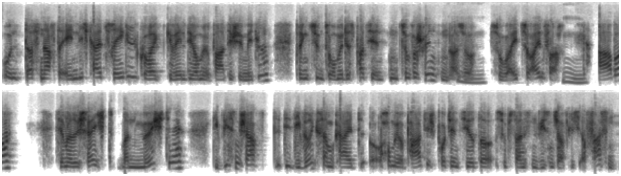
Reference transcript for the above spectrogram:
und das nach der Ähnlichkeitsregel, korrekt gewählte homöopathische Mittel, bringt Symptome des Patienten zum Verschwinden. Also mhm. so weit, so einfach. Mhm. Aber Sie haben natürlich recht, man möchte die Wissenschaft, die, die Wirksamkeit homöopathisch potenzierter Substanzen wissenschaftlich erfassen.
